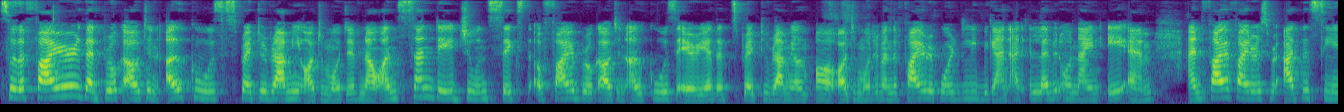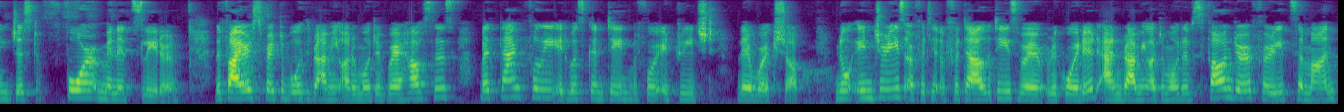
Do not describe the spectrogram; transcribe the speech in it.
So the fire that broke out in Al Quoz spread to Ramy Automotive. Now on Sunday, June 6th, a fire broke out in Al Quoz area that spread to Ramy uh, Automotive and the fire reportedly began at 11.09 a.m. and firefighters were at the scene just four minutes later. The fire spread to both Ramy Automotive warehouses, but thankfully it was contained before it reached their workshop. No injuries or fatalities were recorded and Ramy Automotive's founder Farid Saman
